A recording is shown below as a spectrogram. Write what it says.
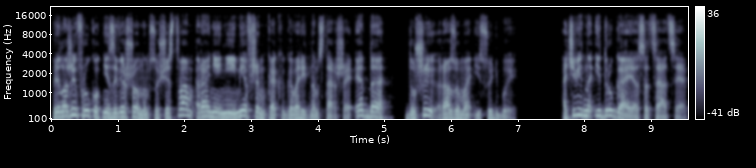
приложив руку к незавершенным существам, ранее не имевшим, как говорит нам старшая Эдда, души, разума и судьбы. Очевидно и другая ассоциация.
